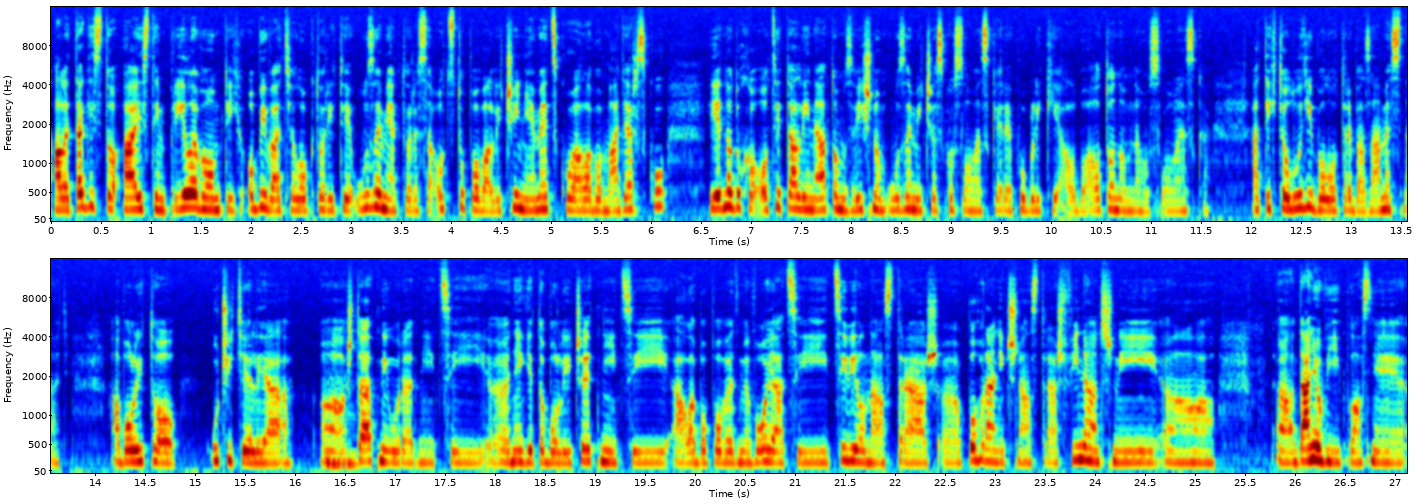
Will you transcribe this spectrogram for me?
ale takisto aj s tým prílevom tých obyvateľov, ktorí tie územia, ktoré sa odstupovali, či Nemecku alebo Maďarsku, jednoducho ocitali na tom zvyšnom území Československej republiky alebo autonómneho Slovenska. A týchto ľudí bolo treba zamestnať. A boli to učitelia, mm. štátni úradníci, e, niekde to boli četníci, alebo povedzme vojaci, civilná stráž, e, pohraničná stráž, finančný, e, daňoví vlastne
